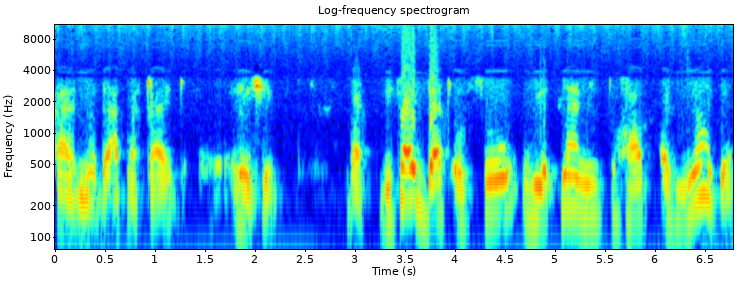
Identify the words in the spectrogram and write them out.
and the apartheid regime. But besides that, also, we are planning to have another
